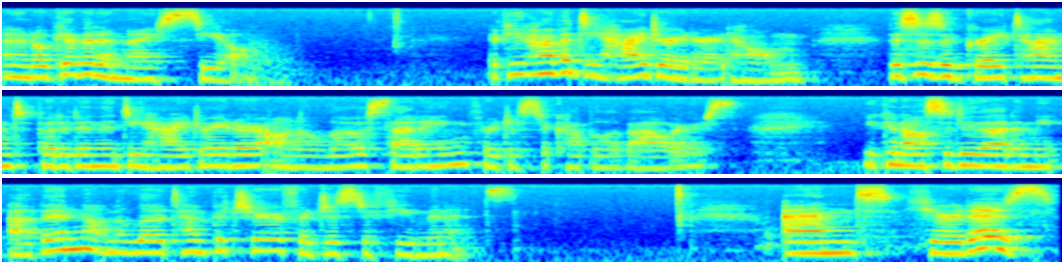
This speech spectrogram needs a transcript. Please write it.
and it'll give it a nice seal. If you have a dehydrator at home, this is a great time to put it in the dehydrator on a low setting for just a couple of hours. You can also do that in the oven on a low temperature for just a few minutes. And here it is.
